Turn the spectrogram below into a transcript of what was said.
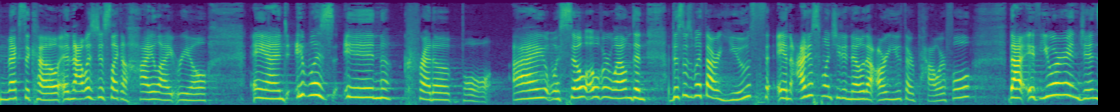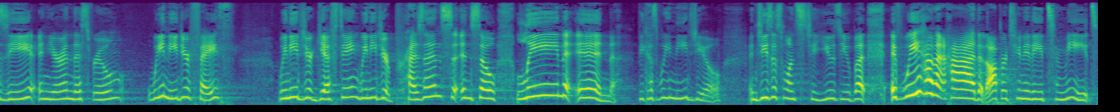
in Mexico, and that was just like a highlight reel. And it was incredible. I was so overwhelmed, and this is with our youth. And I just want you to know that our youth are powerful. That if you are in Gen Z and you're in this room, we need your faith. We need your gifting. We need your presence. And so lean in because we need you. And Jesus wants to use you. But if we haven't had the opportunity to meet,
